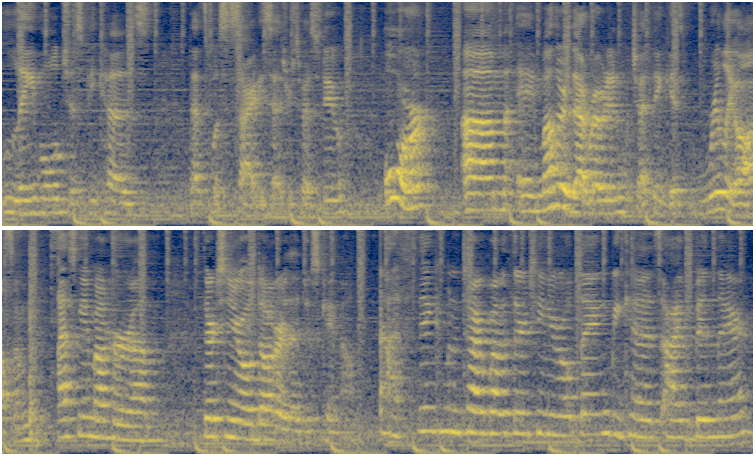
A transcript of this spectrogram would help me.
label just because that's what society says you're supposed to do. Or um, a mother that wrote in, which I think is really awesome, asking about her um, 13 year old daughter that just came out. I think I'm gonna talk about the 13 year old thing because I've been there.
